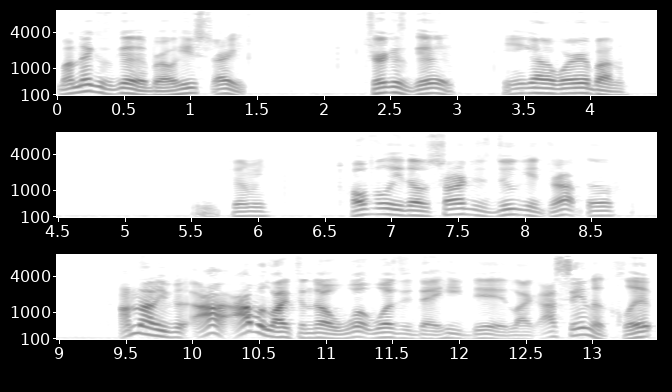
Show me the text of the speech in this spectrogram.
my nigga's good, bro. He's straight. Trigga's good. You ain't gotta worry about him. You feel me? Hopefully those charges do get dropped though. I'm not even I, I would like to know what was it that he did. Like I seen a clip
